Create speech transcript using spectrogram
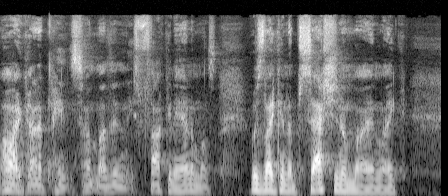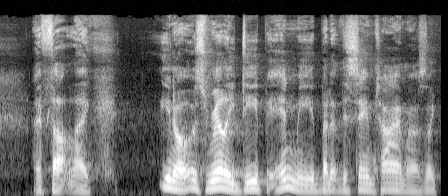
oh, I gotta paint something other than these fucking animals. It was like an obsession of mine. Like, I felt like, you know, it was really deep in me, but at the same time, I was like,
